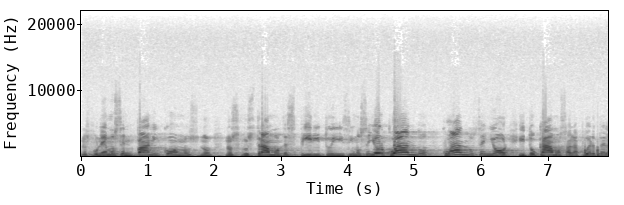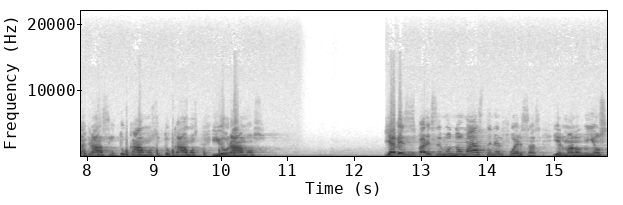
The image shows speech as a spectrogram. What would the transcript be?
Nos ponemos en pánico, nos, nos, frustramos de espíritu y decimos, Señor, ¿cuándo? ¿Cuándo, Señor? Y tocamos a la puerta de la gracia y tocamos y tocamos y oramos. Y a veces parecemos no más tener fuerzas. Y hermanos míos,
